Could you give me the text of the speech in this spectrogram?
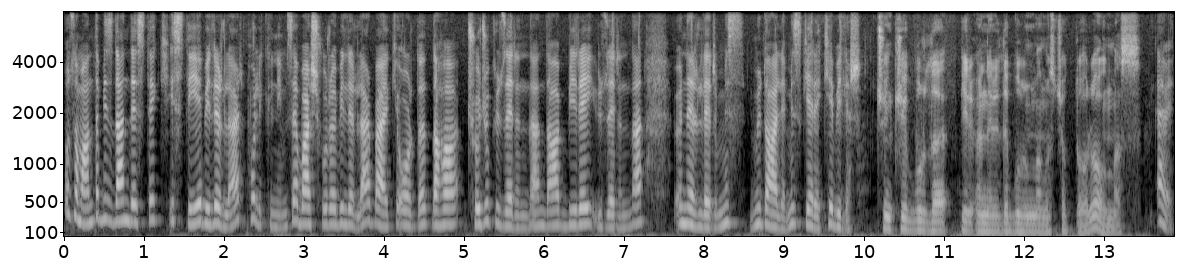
o zaman da bizden destek isteyebilirler. Polikliniğimize başvurabilirler. Belki orada daha çocuk üzerinden, daha birey üzerinden önerilerimiz, müdahalemiz gerekebilir. Çünkü burada bir öneride bulunmamız çok doğru olmaz. Evet,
